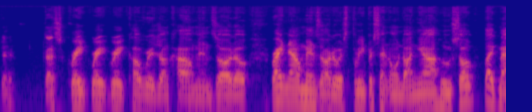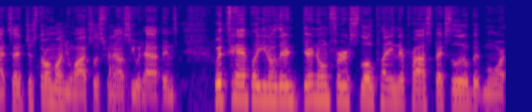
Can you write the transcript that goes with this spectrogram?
Yeah that's great, great, great coverage on Kyle Manzardo. Right now, Manzardo is 3% owned on Yahoo. So, like Matt said, just throw him on your watch list for now, see what happens. With Tampa, you know, they're they're known for slow playing their prospects a little bit more.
